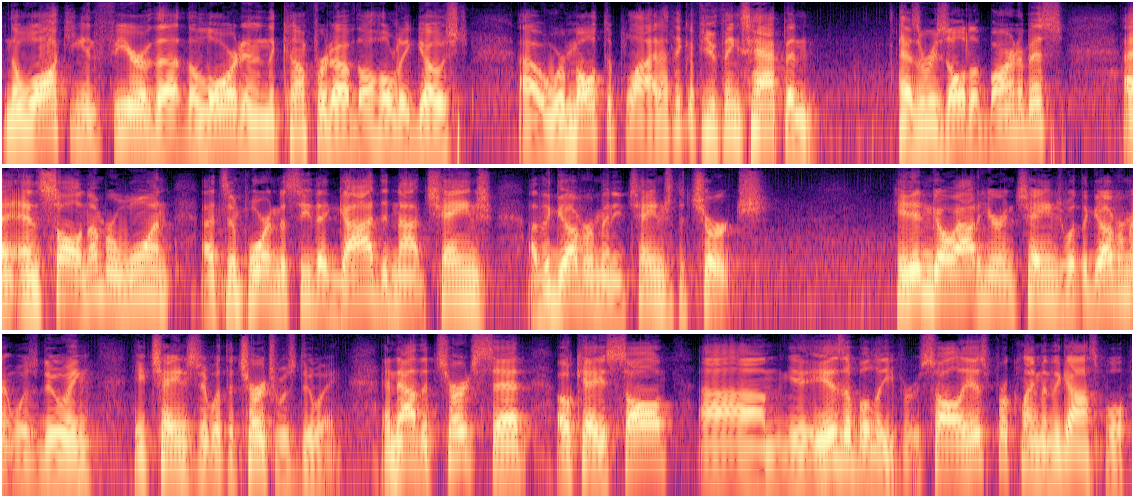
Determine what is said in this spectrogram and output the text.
in the walking in fear of the, the Lord and in the comfort of the Holy Ghost uh, were multiplied. I think a few things happened as a result of Barnabas and Saul. Number one, it's important to see that God did not change uh, the government, He changed the church. He didn't go out here and change what the government was doing. He changed what the church was doing. And now the church said, okay, Saul uh, um, is a believer. Saul is proclaiming the gospel.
